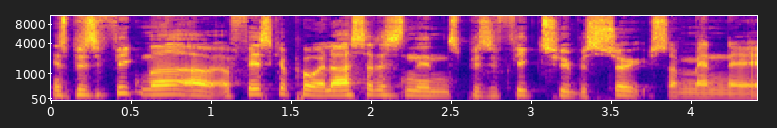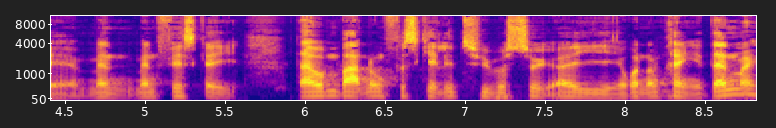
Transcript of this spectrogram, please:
en specifik måde at, at fiske på, eller også er det sådan en specifik type sø, som man, øh, man, man fisker i. Der er åbenbart nogle forskellige typer søer i, rundt omkring i Danmark,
